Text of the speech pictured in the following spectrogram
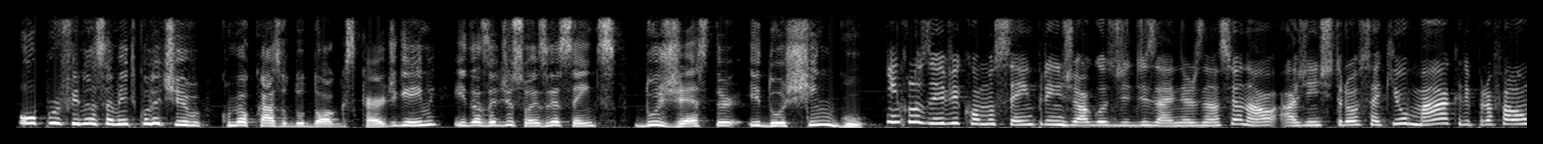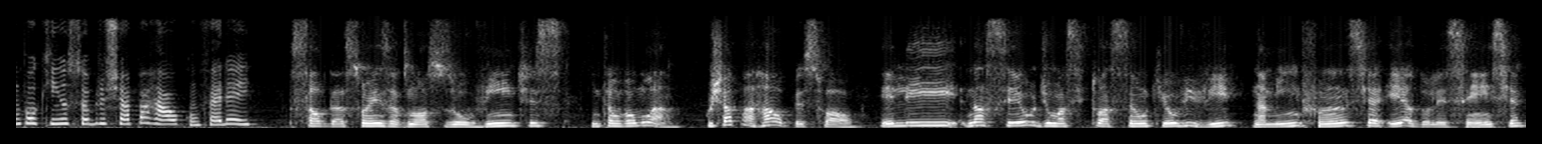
ou por financiamento coletivo, como é o caso do Dogs Card Game e das edições recentes do Jester e do Xingu. Inclusive, como sempre em jogos de designers nacional, a gente trouxe aqui o Macri para falar um pouquinho sobre o Chaparral. Confere aí. Saudações aos nossos ouvintes. Então vamos lá. O Chaparral, pessoal, ele nasceu de uma situação que eu vivi na minha infância e adolescência.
